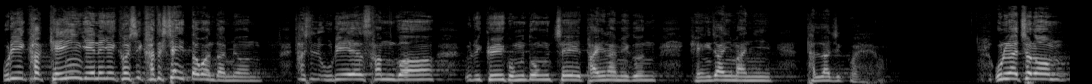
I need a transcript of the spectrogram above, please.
우리 각 개인 개인에게 그것이 가득 차 있다고 한다면, 사실 우리의 삶과 우리 교회 공동체의 dynamic은 굉장히 많이 달라질 거예요. 오늘날처럼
